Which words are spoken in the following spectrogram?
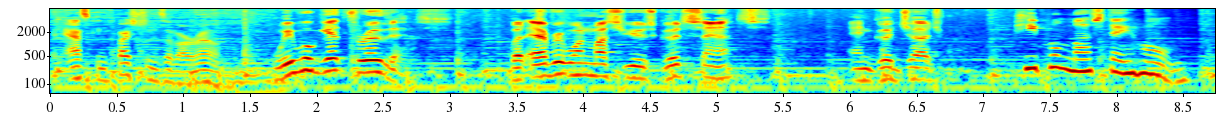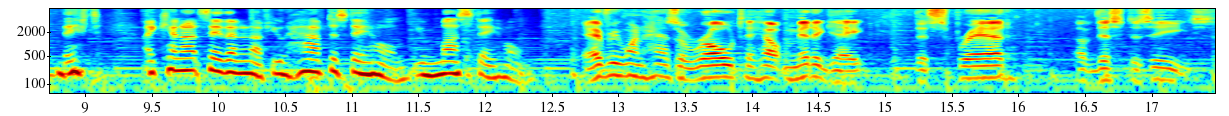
and asking questions of our own. We will get through this, but everyone must use good sense and good judgment. People must stay home. They, I cannot say that enough. You have to stay home. You must stay home. Everyone has a role to help mitigate the spread of this disease.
